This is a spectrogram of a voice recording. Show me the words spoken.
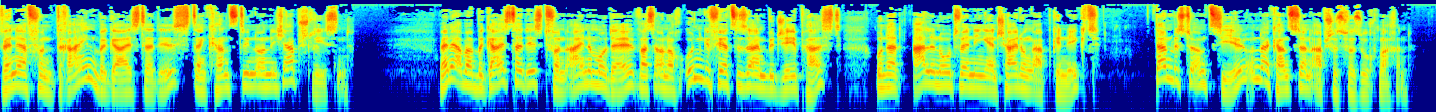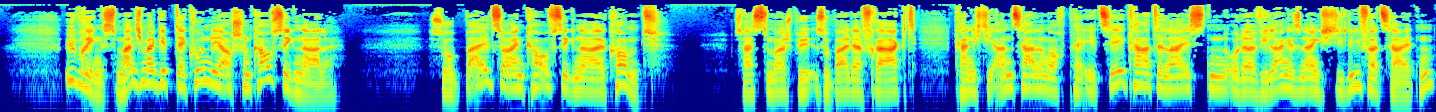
Wenn er von dreien begeistert ist, dann kannst du ihn noch nicht abschließen. Wenn er aber begeistert ist von einem Modell, was auch noch ungefähr zu seinem Budget passt und hat alle notwendigen Entscheidungen abgenickt, dann bist du am Ziel und dann kannst du einen Abschlussversuch machen. Übrigens, manchmal gibt der Kunde ja auch schon Kaufsignale. Sobald so ein Kaufsignal kommt, das heißt zum Beispiel, sobald er fragt, kann ich die Anzahlung auch per EC-Karte leisten oder wie lange sind eigentlich die Lieferzeiten,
